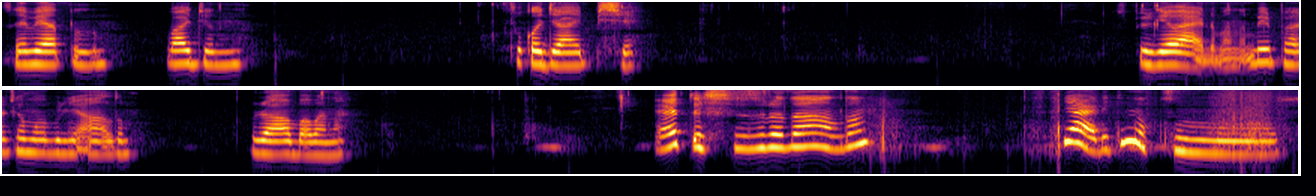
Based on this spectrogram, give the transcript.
Seviye atladım. Vay canına. Çok acayip bir şey. Süpürge verdi bana. Bir parça mobilya aldım. Bravo babana. Evet 500 lira daha aldım. Yerdeki notumuz.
